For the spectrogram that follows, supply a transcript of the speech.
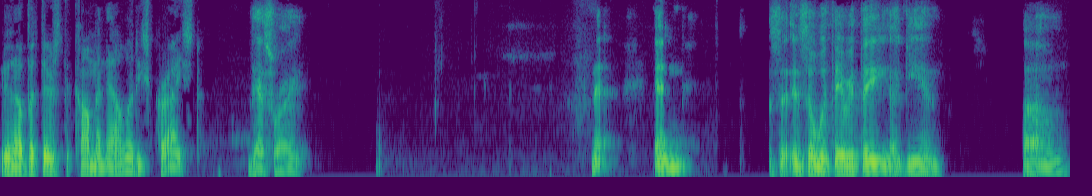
you know but there's the commonalities christ. That's right. And so, and so with everything again um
